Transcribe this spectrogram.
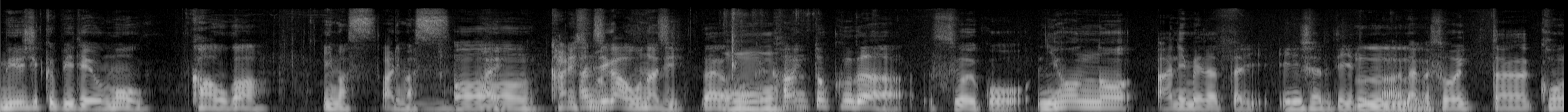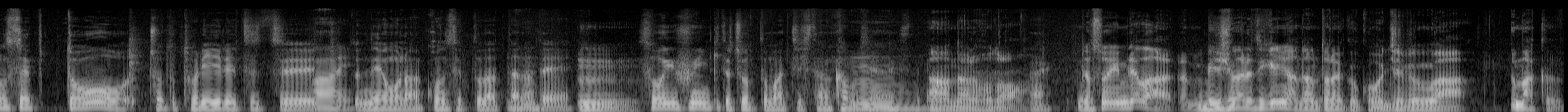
ミュージックビデオも顔がいますあります。はい、感じが同じ。なんか監督がすごいこう日本のアニメだったりイニシャル D とか、なんかそういったコンセプトをちょっと取り入れつつ、はいちょっとネオなコンセプトだったので、うん。そういう雰囲気とちょっとマッチしたのかもしれないですね。あなるほど、はいでそういう意味ではビジュアル的にはなんとなくこう自分はうまく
